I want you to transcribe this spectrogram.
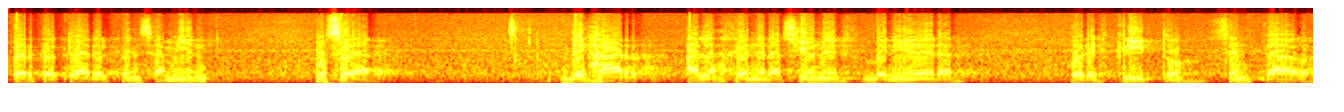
perpetuar el pensamiento. O sea, dejar a las generaciones venideras por escrito, sentado,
